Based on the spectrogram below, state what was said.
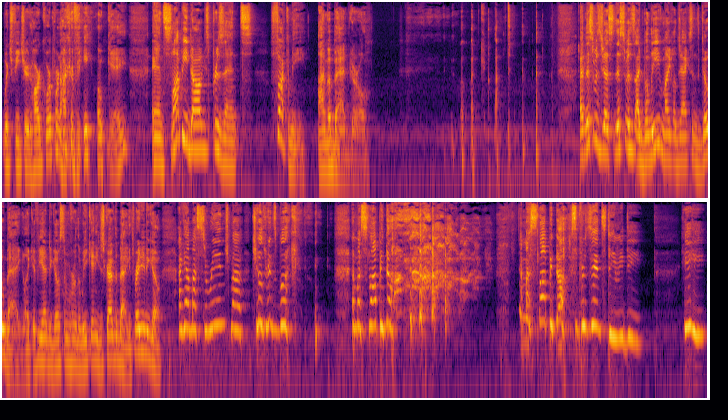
which featured hardcore pornography, okay, and Sloppy Dogs Presents Fuck Me, I'm a Bad Girl. oh my God. And this was just, this was, I believe, Michael Jackson's go bag. Like if he had to go somewhere for the weekend, he just grabbed the bag. It's ready to go. I got my syringe, my children's book, and my sloppy dog. My Sloppy Dogs Presents DVD. Hee hee.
